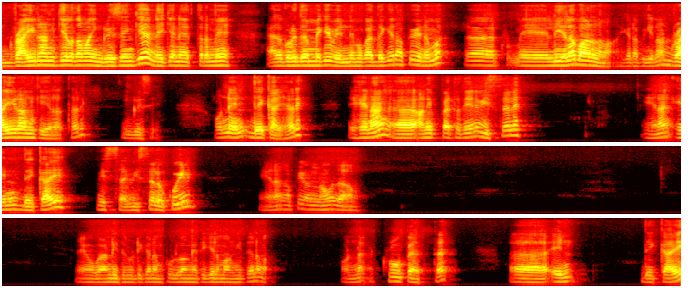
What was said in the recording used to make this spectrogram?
ඩ්‍රයි රන් කියලා තමයි ඉංග්‍රීසියෙන් කියන්නේ. ඒ කියන්නේ ඇත්තට මේ ඇල්ගොරිදම් එකේ වෙන්නේ මොකද්ද කියලා අපි වෙනම uh, මේ ලියලා බලනවා. ඒකට අපි කියනවා ඩ්‍රයි රන් කියලා. හරි ඉංග්‍රීසියෙන්. ඔන්න n දෙකයි හරි. එහෙනම් uh, අනිත් පැත්ත තියෙන 20 නේ. එහෙනම් n දෙකයි 20 20 ලොකුයිනේ. එහෙනම් අපි ඔන්න ඔහොම දාමු. ඔගලන් ඉතුරු ටික නම් පුළුවන් ඇති කියලා මං හිතනවා. ඔන්න ට්‍රූ පැත්ත n දෙකයි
